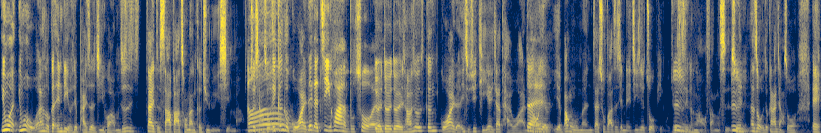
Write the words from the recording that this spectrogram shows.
因为因为我那时候跟 Andy 有些拍摄计划，我们就是带着沙发冲浪客去旅行嘛，就想说，哎，跟个国外人，那个计划很不错。对对对，想就跟国外人一起去体验一下台湾，然后也也帮我们在出发之前累积一些作品，我觉得这是一个很好的方式。所以那时候我就跟他讲说，哎，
